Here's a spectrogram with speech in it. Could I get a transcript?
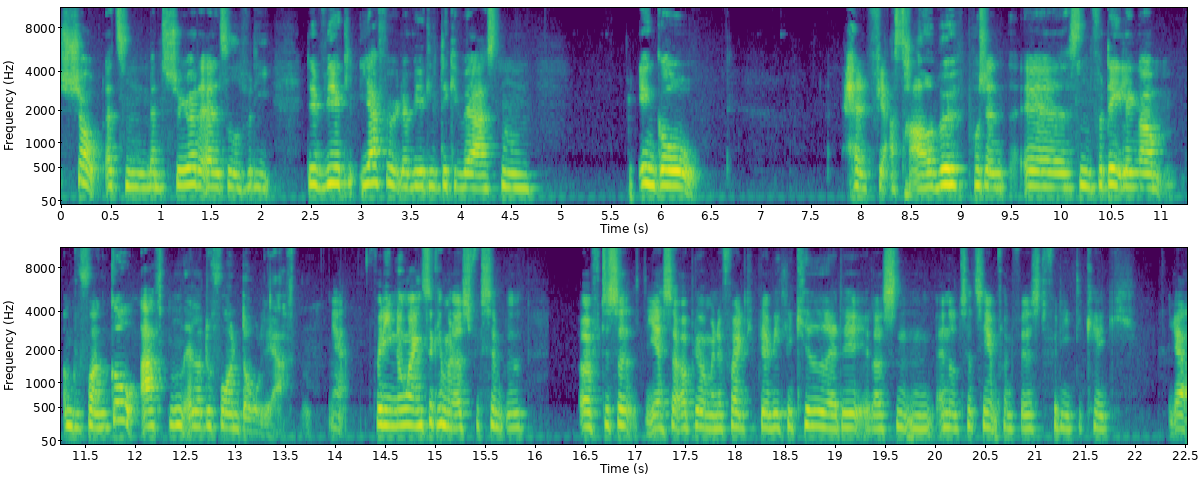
sjovt, at sådan, man søger det altid, fordi det er virkelig, jeg føler virkelig, det kan være sådan en god 70-30 procent øh, sådan fordeling om, om du får en god aften, eller du får en dårlig aften. Fordi nogle gange, så kan man også for eksempel, ofte så, ja, så oplever man, at folk de bliver virkelig kede af det, eller sådan er nødt til at tage hjem på en fest, fordi de kan ikke, ja,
